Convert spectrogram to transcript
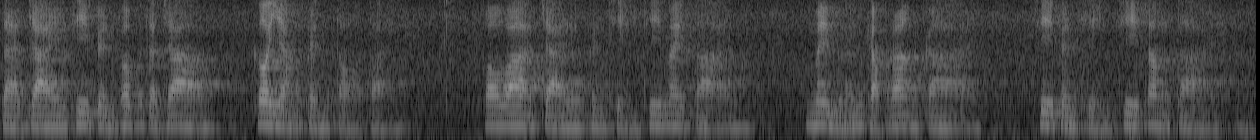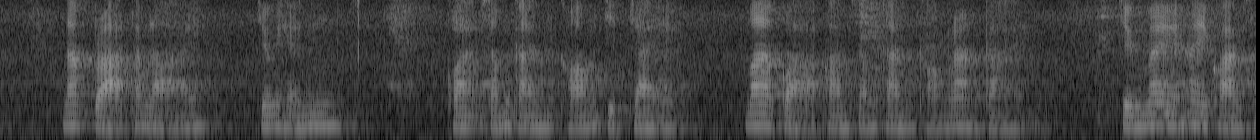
แต่ใจที่เป็นพระพุทธเจ้าก็ยังเป็นต่อไป เพราะว่าใจเป็นสิ่งที่ไม่ตาย ไม่เหมือนกับร่างกาย ที่เป็นสิ่งที่ต้องตาย นักปราชญ์ทั้งหลาย จึงเห็น ความสำคัญของจิตใจ มากกว่าความสำคัญของร่างกาย จึงไม่ให้ความส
